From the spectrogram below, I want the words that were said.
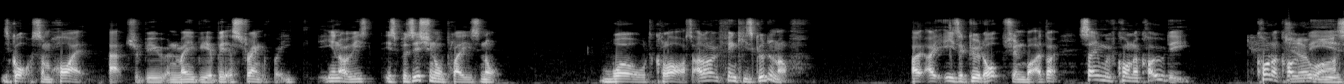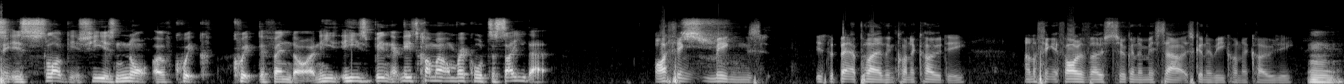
He's got some height attribute and maybe a bit of strength, but he, you know, he's, his positional play is not world class. I don't think he's good enough. I, I, he's a good option, but I don't. Same with Conor Coady. Conor Coady you know is, is sluggish. He is not a quick quick defender, and he he's been he's come out on record to say that. I think Mings is the better player than Conor Coady, and I think if either of those two are going to miss out, it's going to be Conor Coady. Mm.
